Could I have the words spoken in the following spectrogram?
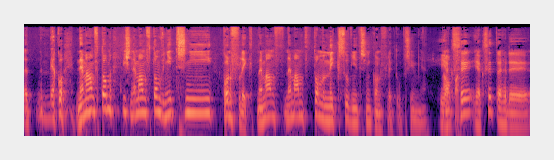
Eh, jako nemám v tom, víš, nemám v tom vnitřní konflikt, nemám, nemám v tom mixu vnitřní konflikt upřímně. Jak jsi, jak jsi tehdy eh,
